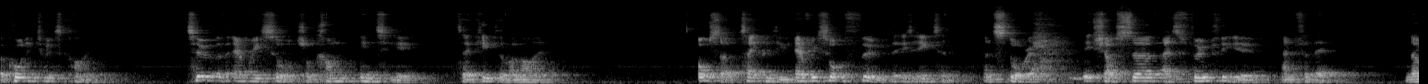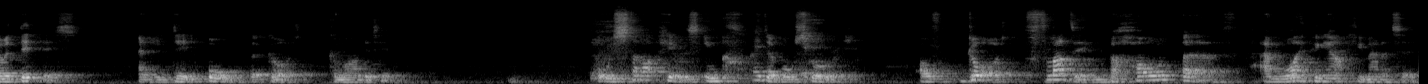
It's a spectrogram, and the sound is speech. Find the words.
according to its kind. Two of every sort shall come into you to keep them alive. Also, take with you every sort of food that is eaten and store it up. It shall serve as food for you and for them. Noah did this, and he did all that God commanded him. But we start here with this incredible story of God flooding the whole earth and wiping out humanity.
